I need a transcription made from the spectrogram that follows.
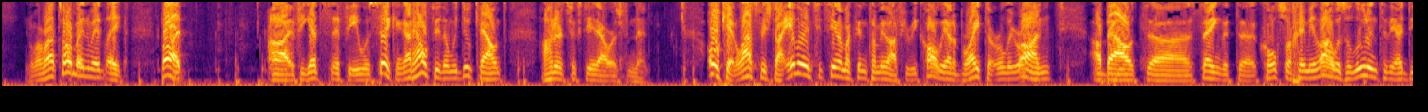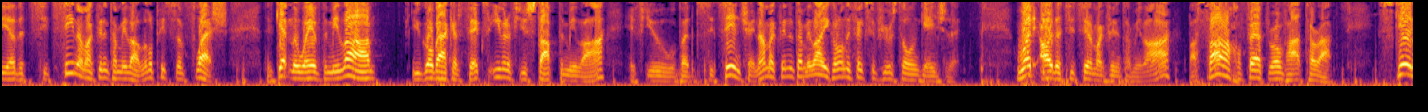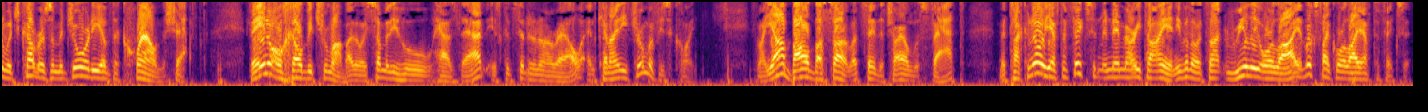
But uh, if he gets, if he was sick and got healthy, then we do count 168 hours from then. Okay, the last Mishnah. If you recall, we had a brighta earlier on about uh, saying that uh, kol uh, was alluding to the idea that tzitzina makvin tamilah, little pieces of flesh that get in the way of the milah, you go back and fix, even if you stop the milah. If you, but tzitzin sheina tamilah, you can only fix if you're still engaged in it. What are the tzitzir magvirin tamilah? Basar chofet rov ha'tara. Skin which covers a majority of the crown, the shaft. Ve'eno ochel truma. By the way, somebody who has that is considered an arel and cannot eat truma if he's a kohen. If my mayam bal basar, let's say the child was fat, metakno, you have to fix it, maritayin. Even though it's not really orlai, it looks like orlai, you have to fix it.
